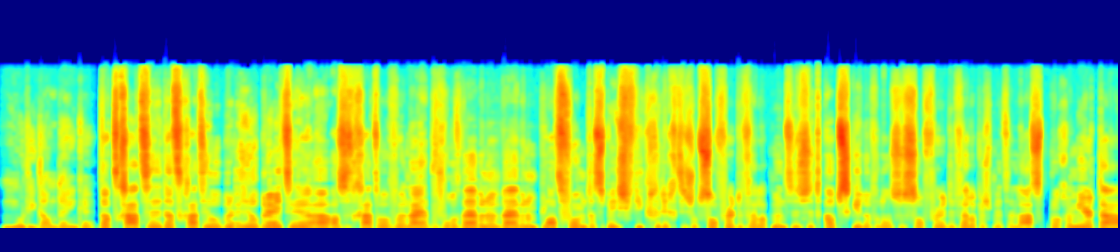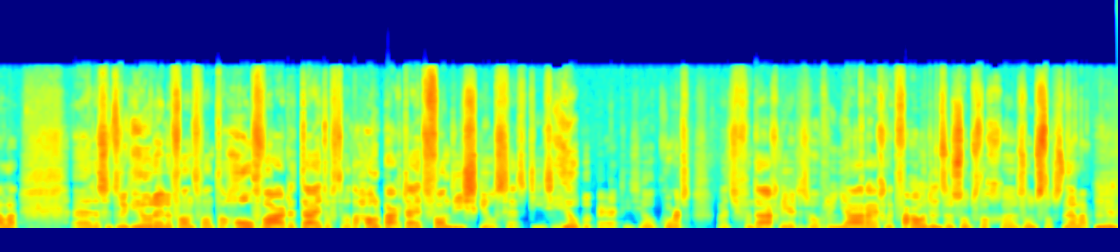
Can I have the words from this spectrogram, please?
moet ik dan denken? Dat gaat, eh, dat gaat heel, heel breed. Uh, als het gaat over, nou ja, bijvoorbeeld, wij hebben, een, wij hebben een platform dat specifiek gericht is op software development. Dus het upskillen van onze software developers met de laatste programmeertalen. Uh, dat is natuurlijk heel relevant, want de halfwaardetijd, oftewel de houdbaarheid van die skillsets, die is heel beperkt, die is heel kort. Wat je vandaag leert is over een jaar eigenlijk verouderd mhm. en soms nog, soms nog sneller. Mm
